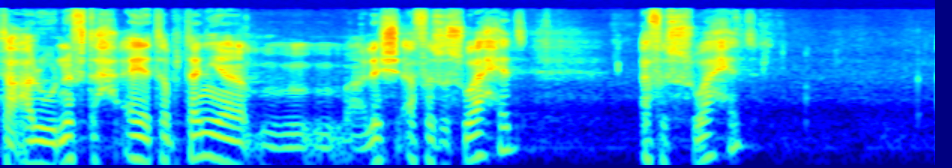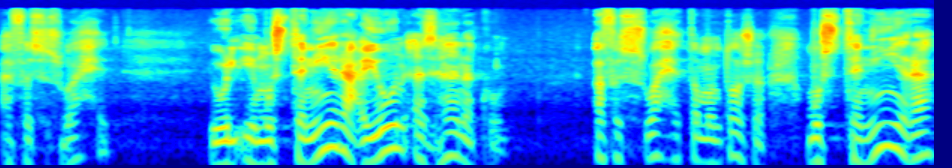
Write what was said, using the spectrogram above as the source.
تعالوا نفتح آية طب تانية. معلش. أفسس واحد. أفسس واحد. أفسس واحد. يقول إيه؟ مستنير عيون أذهانكم. أفسس واحد 18 مستنيرة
